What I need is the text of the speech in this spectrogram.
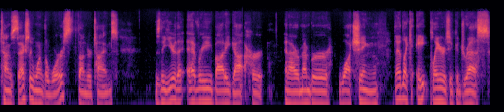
times. It's actually one of the worst Thunder times. Is the year that everybody got hurt, and I remember watching. They had like eight players you could dress,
